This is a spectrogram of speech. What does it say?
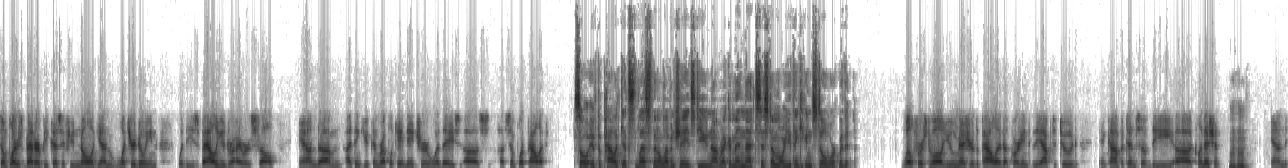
simpler is better because if you know again what you're doing with these value drivers, Phil, and um, I think you can replicate nature with a, uh, a simpler palette. So, if the palette gets less than 11 shades, do you not recommend that system, or you think you can still work with it? Well, first of all, you measure the palette according to the aptitude and competence of the uh, clinician. Mm-hmm. And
